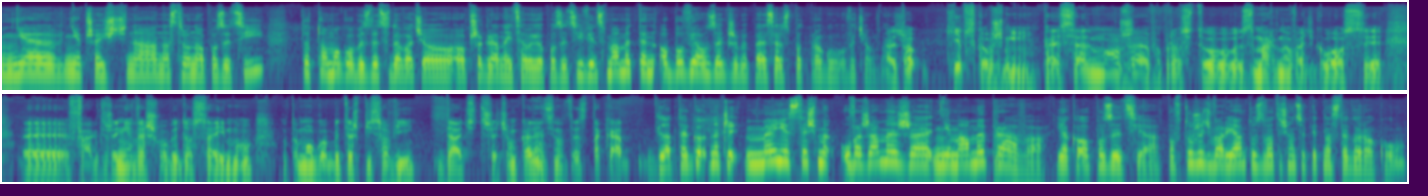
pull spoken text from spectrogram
nie, nie przejść na, na stronę opozycji, to to mogłoby zdecydować o, o przegranej całej opozycji, więc mamy ten obowiązek, żeby PSL spod progu wyciągnąć. Ale to kiepsko brzmi. PSL może po prostu zmarnować głosy. E, fakt, że nie weszłoby do Sejmu, no to mogłoby też PiSowi dać trzecią kadencję. No to jest taka Dlatego, znaczy my jesteśmy, uważamy, że nie mamy prawa jako opozycja powtórzyć wariantu z 2015 roku,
